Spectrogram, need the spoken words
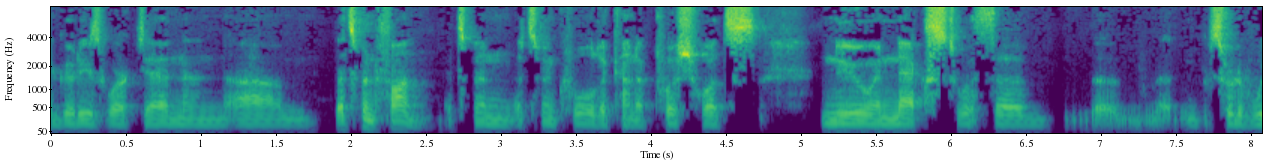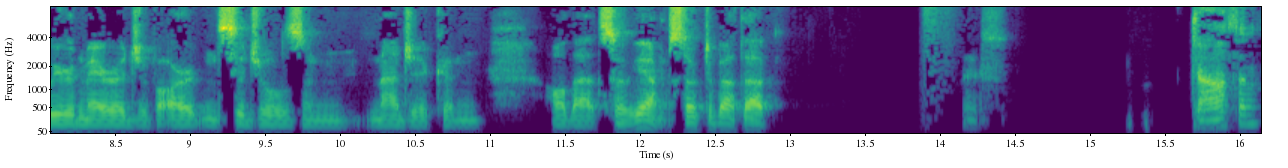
goodies worked in, and um, that's been fun. It's been it's been cool to kind of push what's new and next with the, the, sort of weird marriage of art and sigils and magic and all that. So yeah, I'm stoked about that. Thanks. Jonathan?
